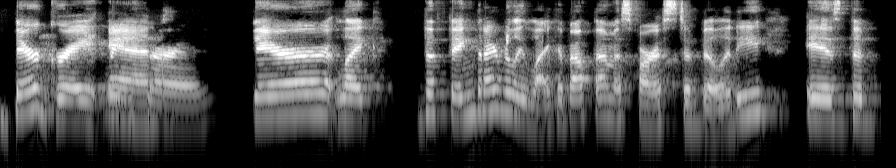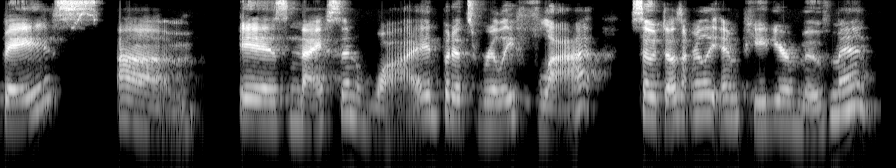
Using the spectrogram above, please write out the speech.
They're great and they're like the thing that I really like about them as far as stability is the base um is nice and wide, but it's really flat. So it doesn't really impede your movement.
